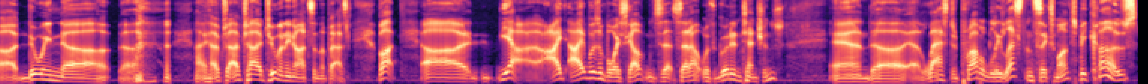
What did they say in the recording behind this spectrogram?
uh, doing. Uh, uh, I, have I've tied too many knots in the past, but uh, yeah, I I was a Boy Scout and set, set out with good intentions, and uh, lasted probably less than six months because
